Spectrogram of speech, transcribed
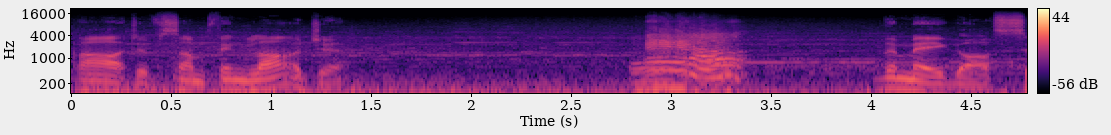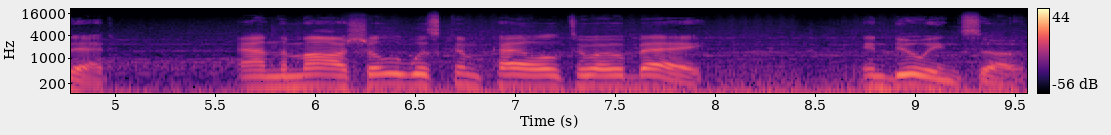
part of something larger, the Magos said, and the marshal was compelled to obey. In doing so,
